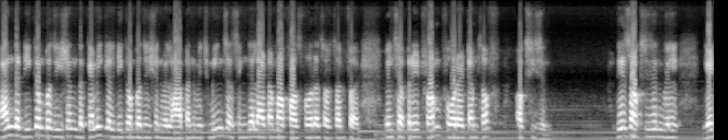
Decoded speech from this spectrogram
and the decomposition, the chemical decomposition will happen, which means a single atom of phosphorus or sulfur will separate from four atoms of oxygen. This oxygen will get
